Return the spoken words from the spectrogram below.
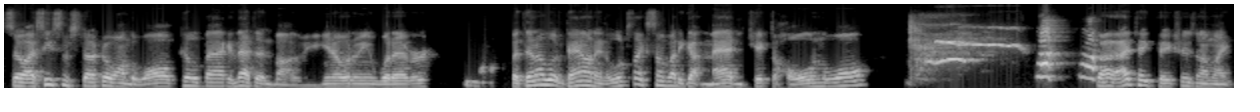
So I see some stucco on the wall peeled back, and that doesn't bother me. You know what I mean? Whatever. But then I look down and it looks like somebody got mad and kicked a hole in the wall. so I, I, take pictures and I'm like,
